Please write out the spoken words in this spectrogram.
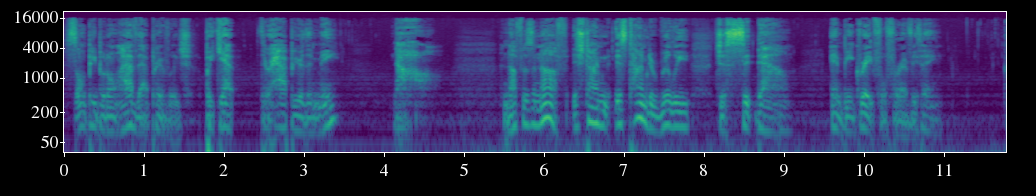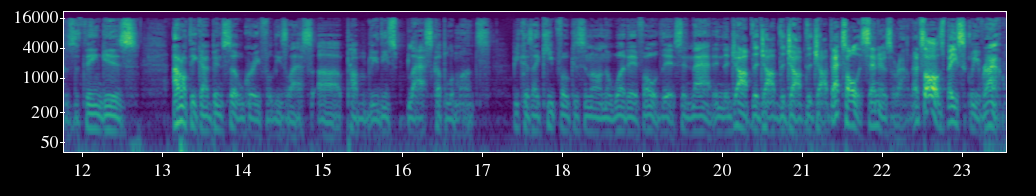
Some people don't have that privilege, but yet they're happier than me. No. Enough is enough. It's time it's time to really just sit down and be grateful for everything. Cuz the thing is, I don't think I've been so grateful these last uh probably these last couple of months because I keep focusing on the what if, oh this and that and the job, the job, the job, the job. That's all it centers around. That's all it's basically around.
